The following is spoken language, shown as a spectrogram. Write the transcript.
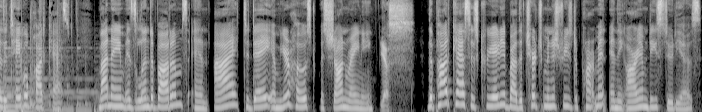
To the Table Podcast. My name is Linda Bottoms, and I today am your host with Shawn Rainey. Yes. The podcast is created by the Church Ministries Department and the RMD Studios.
